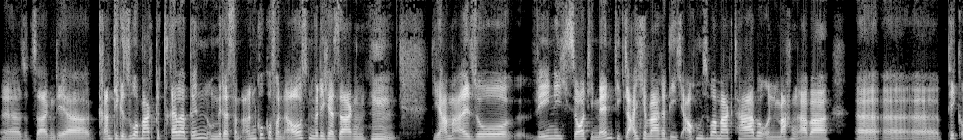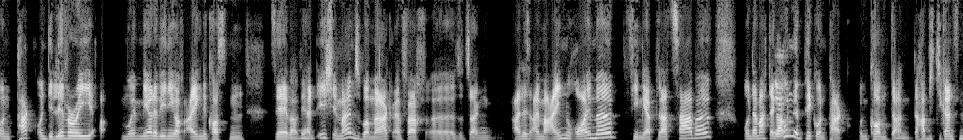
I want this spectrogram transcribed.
äh, sozusagen der grantige Supermarktbetreiber bin und mir das dann angucke von außen, würde ich ja sagen, hm, die haben also wenig Sortiment, die gleiche Ware, die ich auch im Supermarkt habe und machen aber äh, äh, Pick und Pack und Delivery mehr oder weniger auf eigene Kosten selber. Während ich in meinem Supermarkt einfach äh, sozusagen alles einmal einräume, viel mehr Platz habe und da macht der ja. Kunde Pick und Pack und kommt dann. Da habe ich die ganzen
